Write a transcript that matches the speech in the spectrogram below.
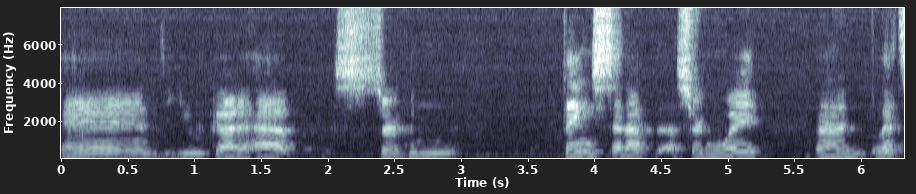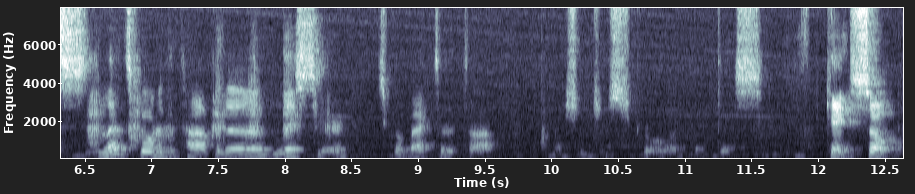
And you got to have certain things set up a certain way. And let's let's go to the top of the list here. Let's go back to the top. I should just scroll up like this. Okay so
